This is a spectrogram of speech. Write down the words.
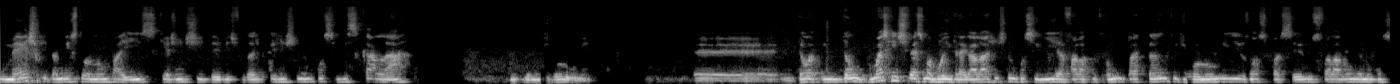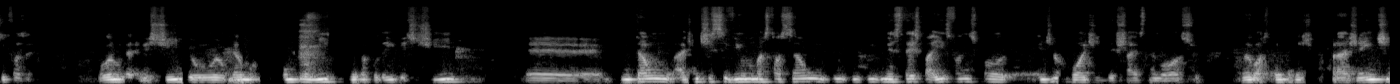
o México também se tornou um país que a gente teve dificuldade porque a gente não conseguia escalar em termos de volume. É, então, então, por mais que a gente tivesse uma boa entrega lá, a gente não conseguia falar, vamos para tanto de volume e os nossos parceiros falavam, eu não consigo fazer. Ou eu não quero investir, ou eu quero um compromisso para poder investir. É, então, a gente se viu numa situação, nesses três países, falando, a gente não pode deixar esse negócio um negócio importante para a gente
